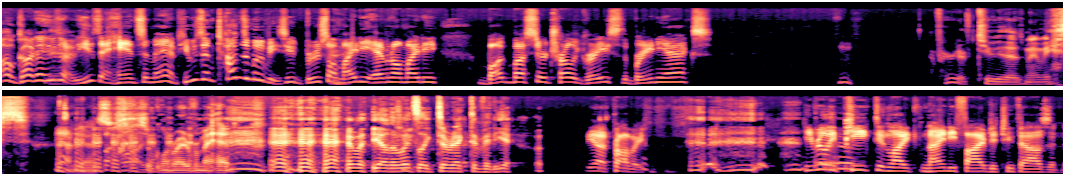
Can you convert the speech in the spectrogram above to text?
Oh god, he's a he's a handsome man. He was in tons of movies. He was Bruce Almighty, Evan Almighty, Bugbuster, Charlie Grace, The Brainiacs. I've heard of two of those movies. Yeah, Yes. Fuck, so going right over my head. but the other one's like direct to video. yeah, probably. He really peaked in like ninety five to two thousand.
